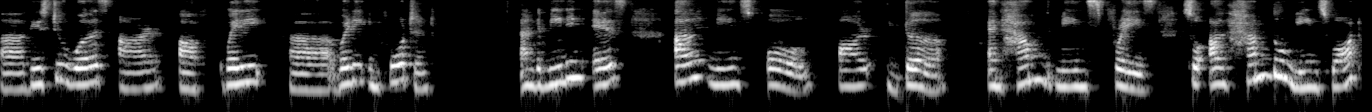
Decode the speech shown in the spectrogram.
uh, these two words are of very, uh, very important. And the meaning is, Al means all or the, and hamd means praise. So alhamdu means what?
